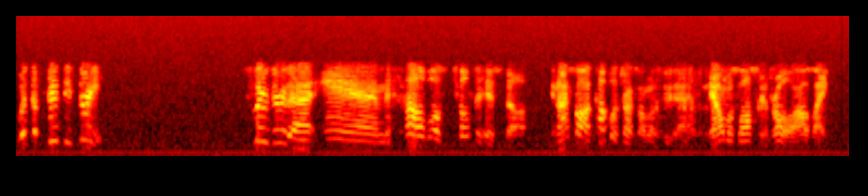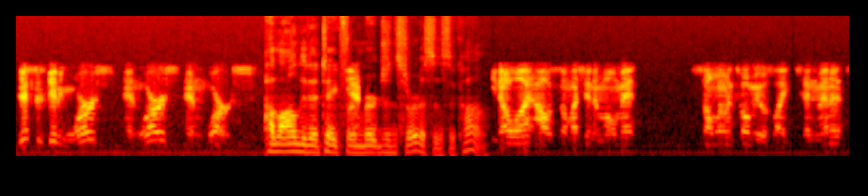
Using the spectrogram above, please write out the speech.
with the 53 flew through that and almost tilted his stuff. And I saw a couple of trucks almost do that. They almost lost control. I was like, this is getting worse and worse and worse. How long did it take for Yeah. emergency services to come? You know what? I was so much in the moment. Someone told me it was like 10 minutes.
